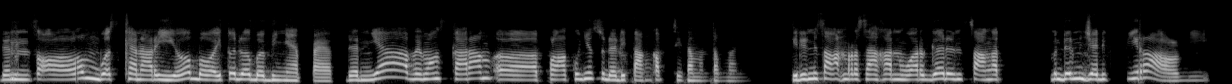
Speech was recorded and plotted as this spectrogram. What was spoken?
dan seolah-olah membuat skenario bahwa itu adalah babi ngepet. Dan ya memang sekarang uh, pelakunya sudah ditangkap sih teman-teman. Jadi ini sangat meresahkan warga dan sangat dan menjadi viral di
